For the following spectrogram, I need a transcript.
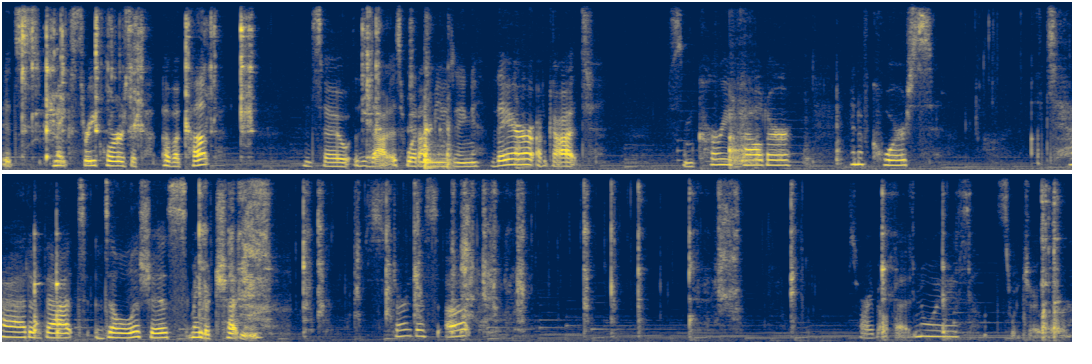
It makes three quarters of a cup. And so that is what I'm using there. I've got some curry powder, and of course, a tad of that delicious mango chutney. Stir this up. Sorry about that noise. Let's switch over.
